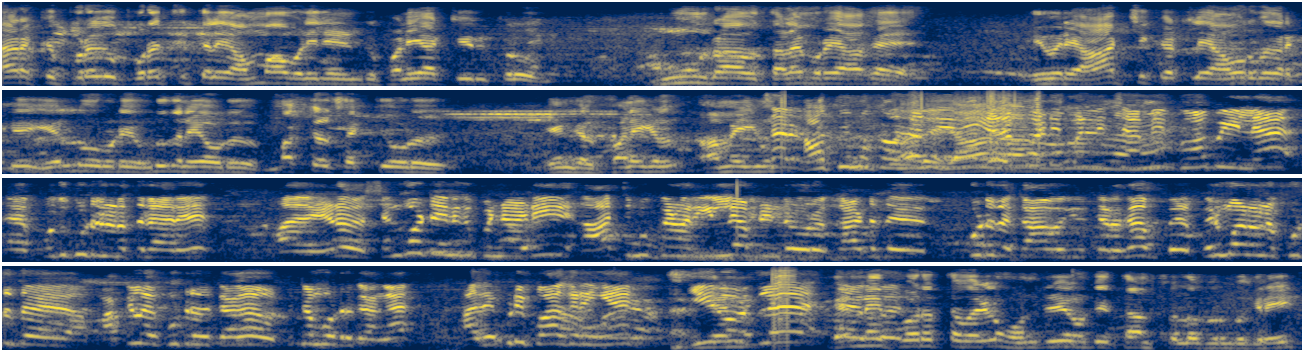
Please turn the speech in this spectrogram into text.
அதற்கு பிறகு புரட்சி தலை அம்மா வழியில் என்று பணியாற்றி இருக்கிறோம் மூன்றாவது தலைமுறையாக இவரை ஆட்சி கட்டளை அமர்வதற்கு எல்லோருடைய உறுதுணையோடு மக்கள் சக்தியோடு எங்கள் பணிகள் அமையும். அதிமுக பழனிசாமி கோபியில பொதுக்கூட்டம் நடத்துறாரு. செங்கோட்டையனுக்கு பின்னாடி அதிமுக இல்ல அப்படின்ற ஒரு காட்டுது கூட்டத்தை காவிக்கிறதுக்காக பெ- பெரும்பாலான கூட்டத்தை மக்களை கூட்டுறதுக்காக திட்டம் போட்டிருக்காங்க. அதை எப்படி பாக்குறீங்க ஈரோட்ல என்னை பொறுத்தவரையிலும் ஒன்றே ஒன்றை தான் சொல்ல விரும்புகிறேன்.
